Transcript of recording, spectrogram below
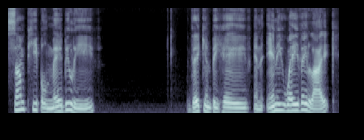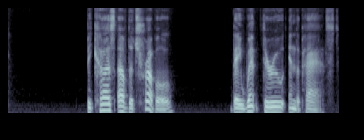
Some people may believe they can behave in any way they like because of the trouble they went through in the past.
